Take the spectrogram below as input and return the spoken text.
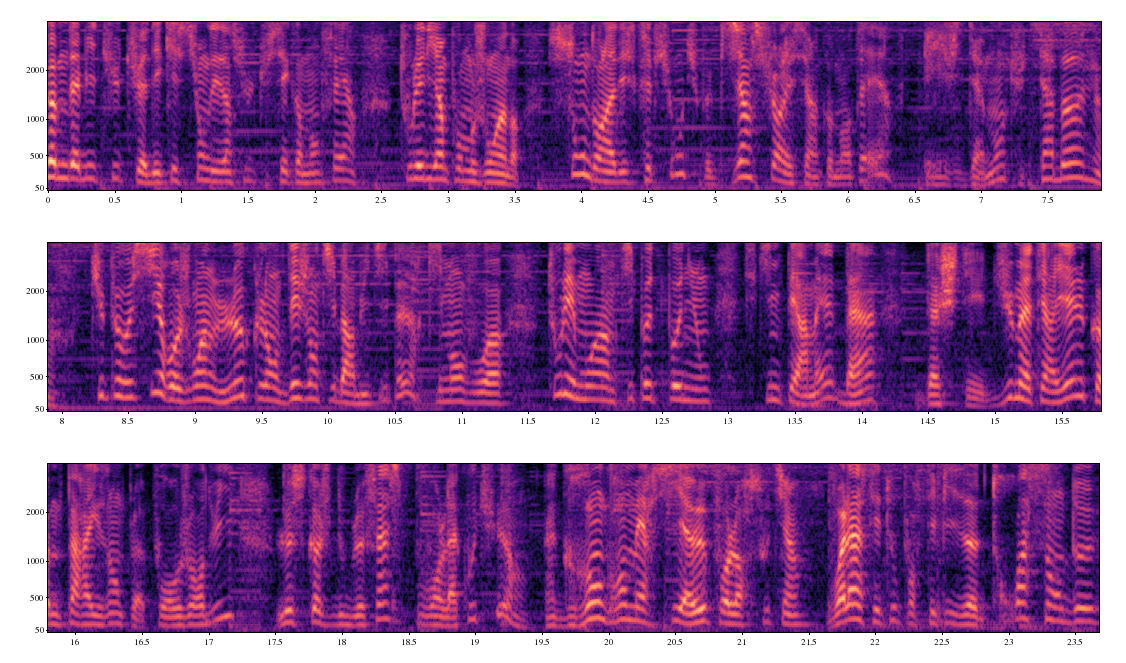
Comme d'habitude, tu as des questions, des insultes, tu sais comment faire. Tous les liens pour me joindre sont dans la description, tu peux bien sûr laisser un commentaire. Et évidemment, tu t'abonnes. Tu peux aussi rejoindre le clan des gentils barbutipeurs qui m'envoie tous les mois un petit peu de pognon, ce qui me permet ben, d'acheter du matériel, comme par exemple pour aujourd'hui, le scotch double face pour la couture. Un grand grand merci à eux pour leur soutien. Voilà, c'est tout pour cet épisode 302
